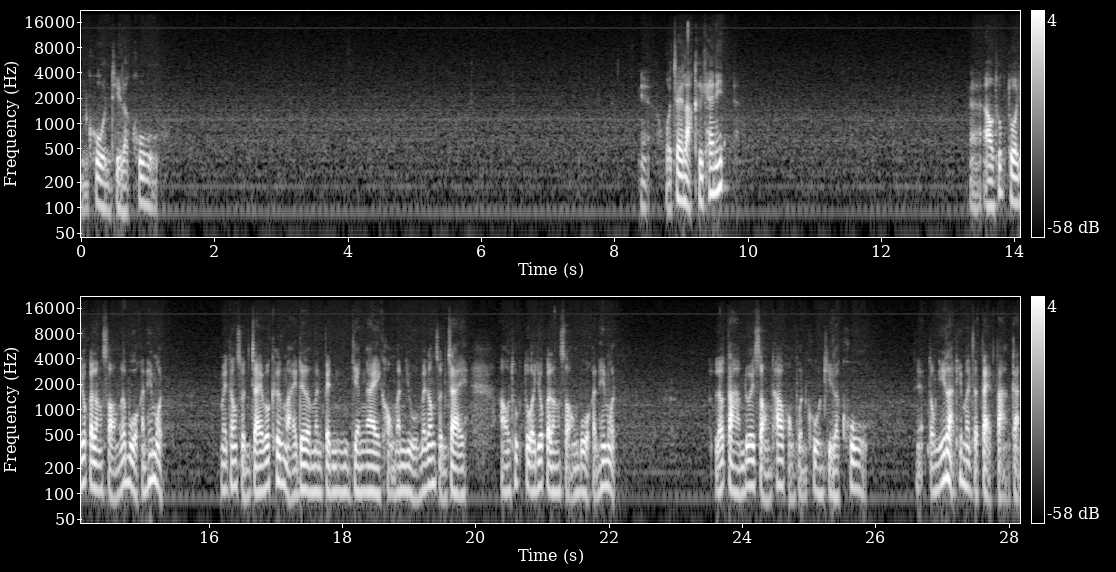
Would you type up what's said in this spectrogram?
ลคูณทีละคู่ เนี่ยหัวใจหลักคือแค่นี้ เอาทุกตัวยกกำลังสองแล้วบวกกันให้หมด ไม่ต้องสนใจว่าเครื่องหมายเดิมมันเป็นยังไงของมันอยู่ ไม่ต้องสนใจ เอาทุกตัวยกกำลังสองบวกกันให้หมด แล้วตามด้วยสองเท่าของผลคูณทีละคู่เนี่ยตรงนี้แหละที่มันจะแตกต่างกัน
